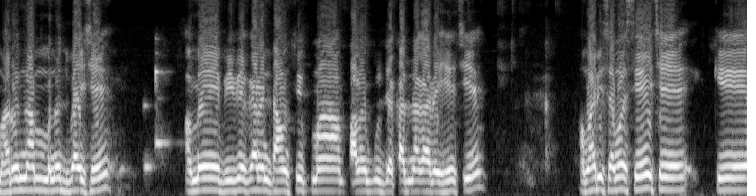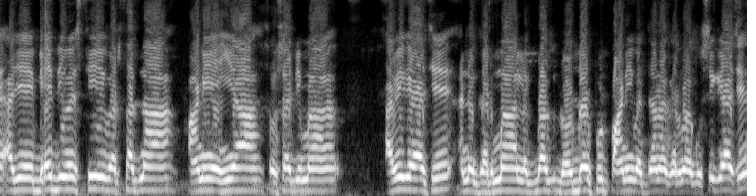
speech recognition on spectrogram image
મારું નામ મનોજભાઈ છે. અમે વિવેકાનંદ ટાઉનશીપમાં પાલનપુર જકાતનાકા રહીએ છીએ. અમારી સમસ્યા એ છે કે આજે બે દિવસથી વરસાદના પાણી અહીંયા સોસાયટીમાં આવી ગયા છે અને ઘરમાં લગભગ દોઢ દોઢ ફૂટ પાણી બધાના ઘરમાં ઘૂસી ગયા છે.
